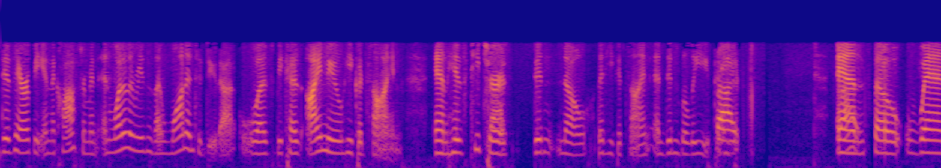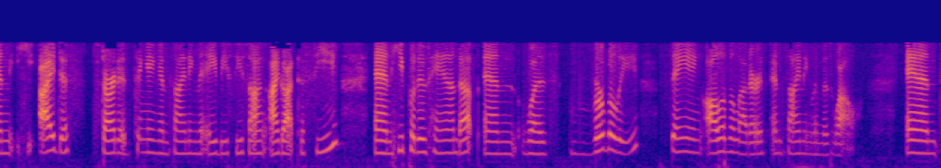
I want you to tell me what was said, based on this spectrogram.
did therapy in the classroom. And, and one of the reasons I wanted to do that was because I knew he could sign, and his teachers didn't know that he could sign and didn't believe that Right. he could sign. And so when he, I just started singing and signing the ABC song, I got to see, and he put his hand up and was verbally saying all of the letters and signing them as well. And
